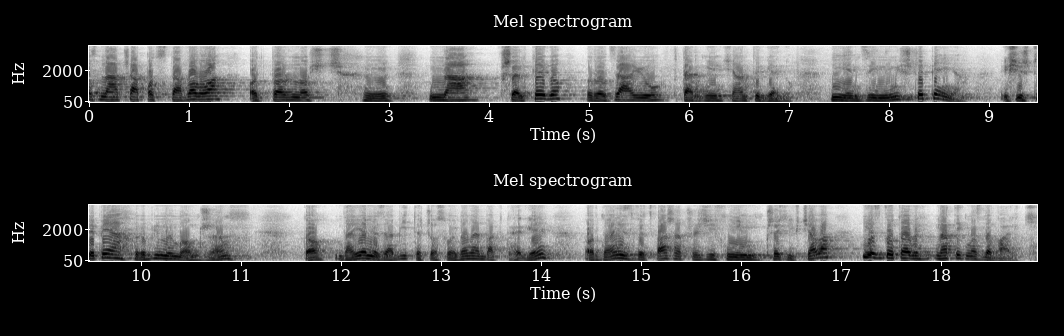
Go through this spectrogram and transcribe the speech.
oznacza podstawowa odporność y, na wszelkiego rodzaju wtargnięcie antygenu, między innymi szczepienia. Jeśli szczepienia robimy mądrze, to dajemy zabite czy osłabione bakterie, organizm wytwarza przeciw nim przeciwciała i jest gotowy natychmiast do walki.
